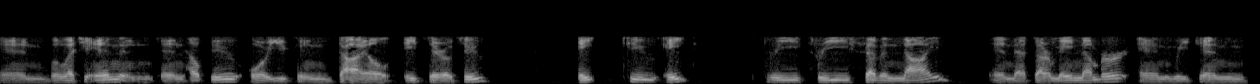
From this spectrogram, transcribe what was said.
and we'll let you in and, and help you, or you can dial 802 828 3379 and that's our main number and we can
